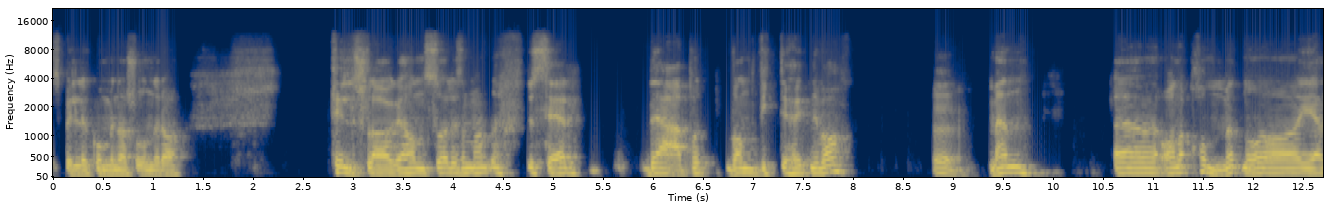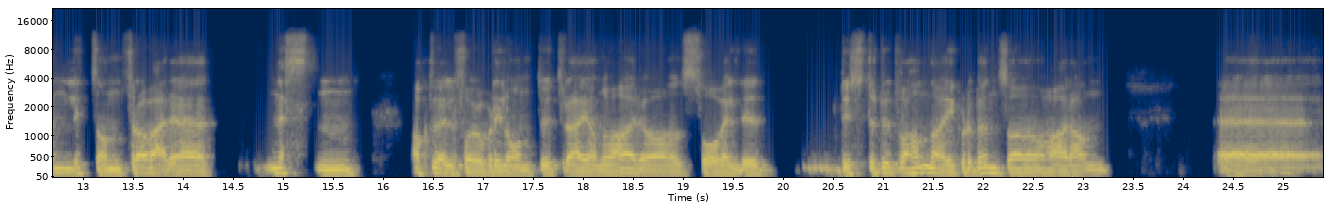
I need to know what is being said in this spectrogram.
spille kombinasjoner og tilslaget hans og liksom, Du ser det er på et vanvittig høyt nivå. Mm. Men øh, Og han har kommet nå igjen litt sånn fra å være nesten aktuell for å bli lånt ut fra i januar, og så veldig dystert ut for han da, i klubben, så har han Eh,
